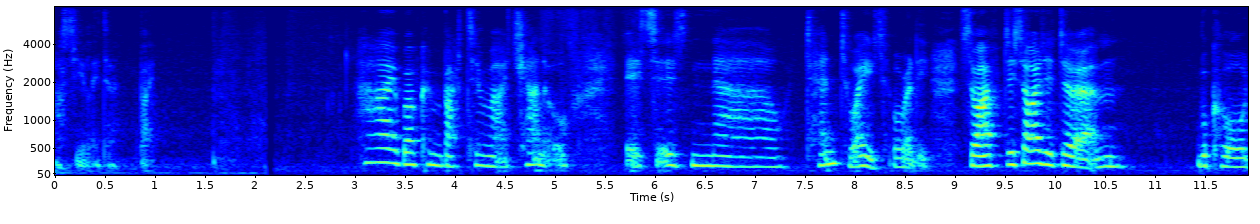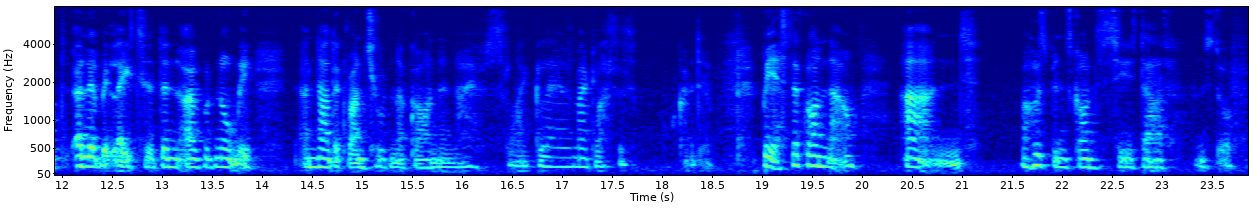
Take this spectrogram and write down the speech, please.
I'll see you later. Bye. Hi, welcome back to my channel it is now 10 to 8 already. So I've decided to um, record a little bit later than I would normally. And now the grandchildren have gone and I have a slight glare in my glasses. What can I do? But yes, they've gone now. And my husband's gone to see his dad and stuff.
